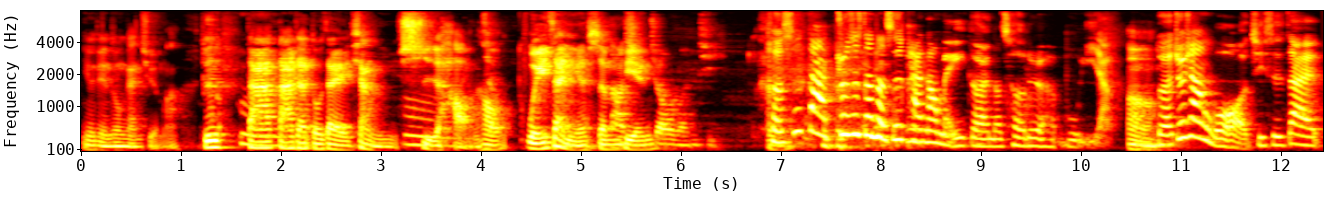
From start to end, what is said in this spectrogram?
有点这种感觉吗？就是大家、嗯大家都在向你示好，嗯然后围在你的身大边，交软体，可是大就是真的是看到每一个人的策略很不一样。嗯，对，就像我其实在，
